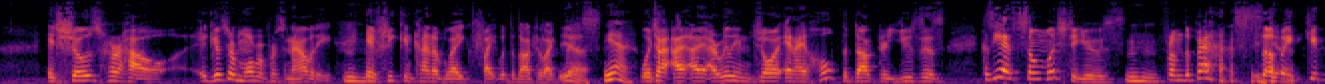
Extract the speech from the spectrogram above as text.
it shows her how it gives her more of a personality mm-hmm. if she can kind of like fight with the doctor like Yeah. this. Yeah. which I, I I really enjoy, and I hope the doctor uses because he has so much to use from the past. So Yeah. he can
